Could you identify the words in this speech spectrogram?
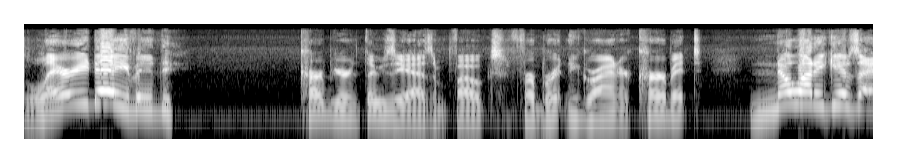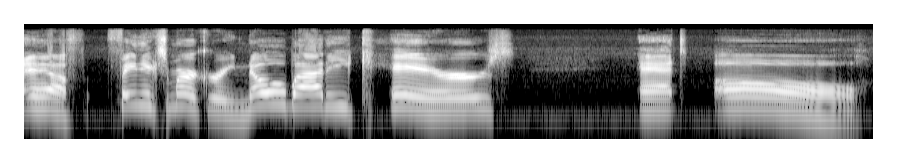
Larry David, curb your enthusiasm, folks, for Brittney Griner. Curb it. Nobody gives a F. Phoenix Mercury, nobody cares at all.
